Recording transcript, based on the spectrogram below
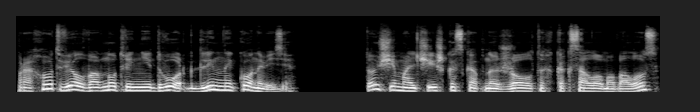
Проход вел во внутренний двор к длинной коновизе. Тощий мальчишка с копной желтых, как солома волос,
